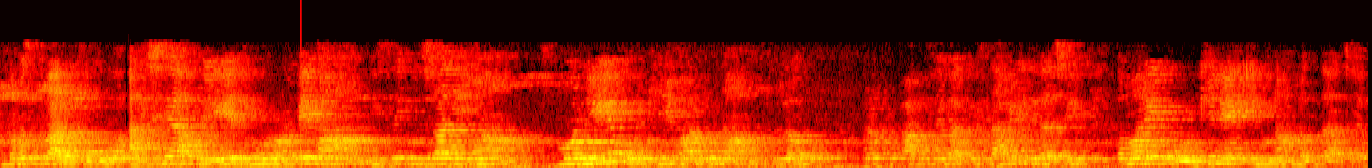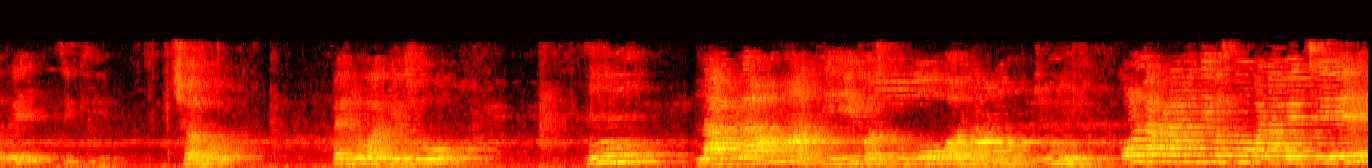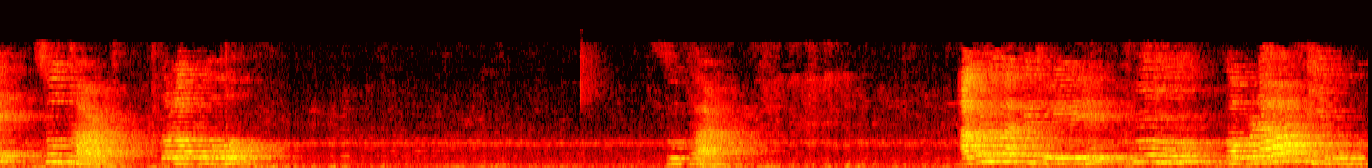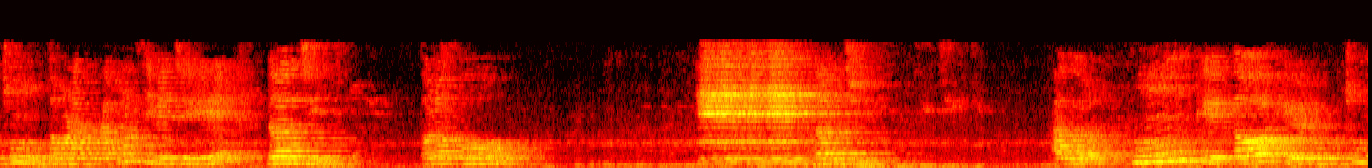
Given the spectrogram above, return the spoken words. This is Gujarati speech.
નમસ્તે બાળકો, આજે આપણે ધોરણ બે માં વિષય ગુજરાતીમાં મને ઓળખી મારું નામ લખો. આપણે તમને દીધા આપી છે. તમારે ઓળખીને એનું નામ લખતા આજે આપણે શીખીએ. ચલો, પહેલું વાક્ય જો હું લાકડામાંથી વસ્તુઓ બનાવું છું કોણ લાકડામાંથી વસ્તુઓ બનાવે છે સુથાર તો લખો સુથાર આગળનું વાક્ય જોઈએ હું કપડાં સીવું છું તમારા કપડાં કોણ સીવે છે દરજી તો લખો દરજી આગળ હું ખેતર ખેડું છું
